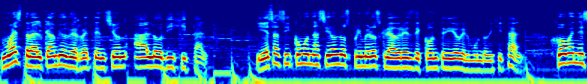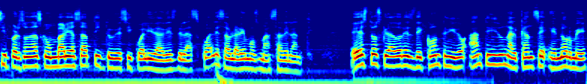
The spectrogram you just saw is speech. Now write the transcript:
muestra el cambio de retención a lo digital. Y es así como nacieron los primeros creadores de contenido del mundo digital, jóvenes y personas con varias aptitudes y cualidades de las cuales hablaremos más adelante. Estos creadores de contenido han tenido un alcance enorme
